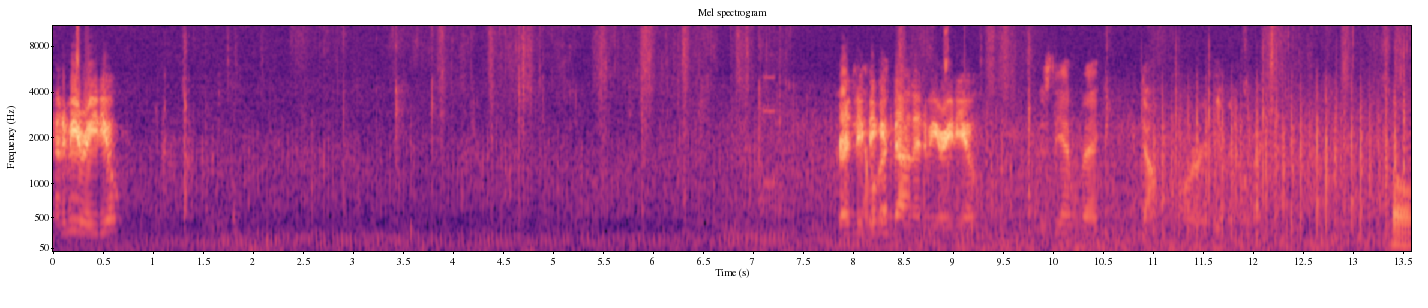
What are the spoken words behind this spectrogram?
Enemy radio. Currently Ammo taking back. down enemy radio. Is the ammo bag down, or do you have an ammo bag? So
